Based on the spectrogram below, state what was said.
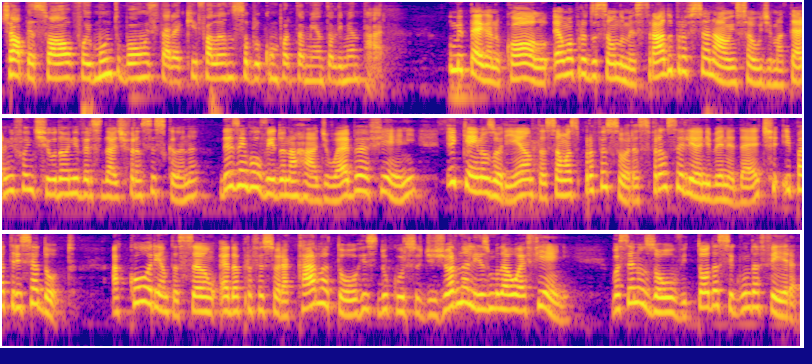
Tchau, pessoal. Foi muito bom estar aqui falando sobre o comportamento alimentar. O Me Pega no Colo é uma produção do mestrado profissional em saúde materna e infantil da Universidade Franciscana, desenvolvido na Rádio Web UFN, e quem nos orienta são as professoras Franceliane Benedetti e Patrícia Dotto. A coorientação é da professora Carla Torres, do curso de jornalismo da UFN. Você nos ouve toda segunda-feira,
